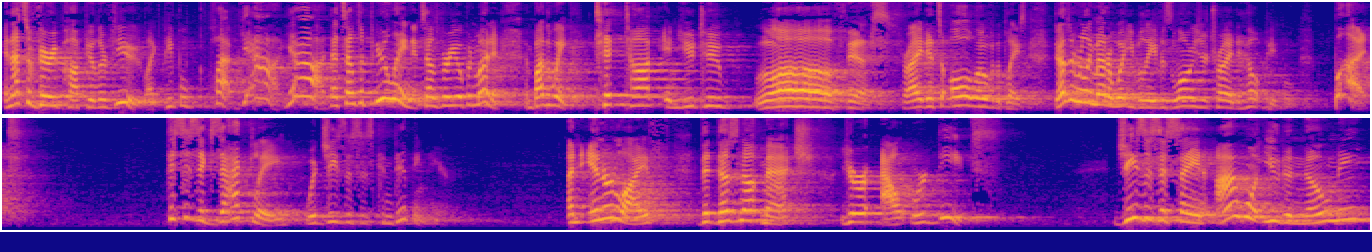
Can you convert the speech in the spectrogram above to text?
And that's a very popular view. Like people clap, yeah, yeah, that sounds appealing. It sounds very open minded. And by the way, TikTok and YouTube love this, right? It's all over the place. Doesn't really matter what you believe as long as you're trying to help people. But this is exactly what Jesus is condemning here an inner life that does not match your outward deeds. Jesus is saying, I want you to know me.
